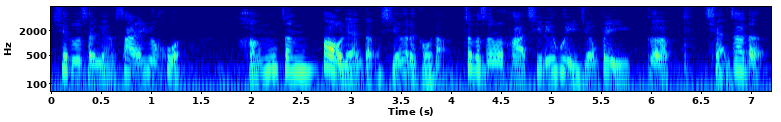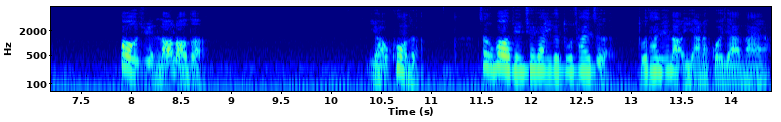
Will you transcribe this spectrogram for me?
亵渎神灵、杀人越货、横征暴敛等邪恶的勾当。这个时候，他其灵魂已经被一个潜在的暴君牢牢的遥控着。这个暴君就像一个独裁者、独裁领导一样的国家那样。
